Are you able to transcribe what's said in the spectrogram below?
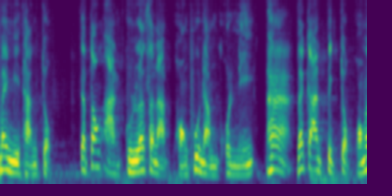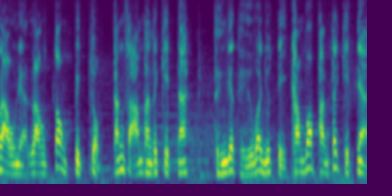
ไม่มีทางจบ จะต้องอ่านคุณลักษณะของผู้นำคนนี้ฮะและการปิดจบของเราเนี่ยเราต้องปิดจบทั้ง 3 พันธกิจนะถึงจะถือว่ายุติคำว่าพันธกิจเนี่ย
